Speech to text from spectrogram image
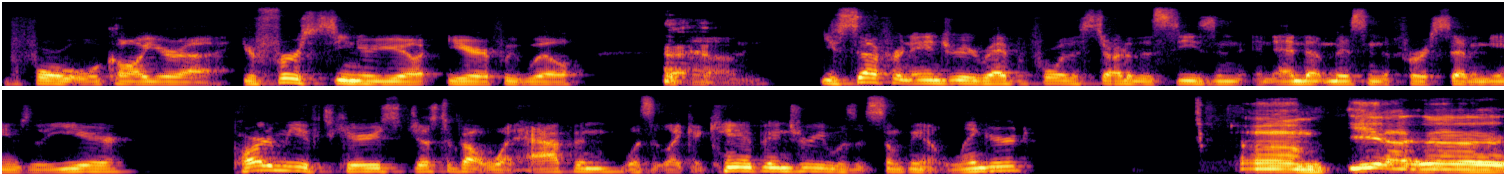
before what we'll call your uh, your first senior year, year if we will. Um, you suffer an injury right before the start of the season and end up missing the first seven games of the year. Part of me is curious just about what happened. Was it like a camp injury? Was it something that lingered? Um, yeah, uh,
